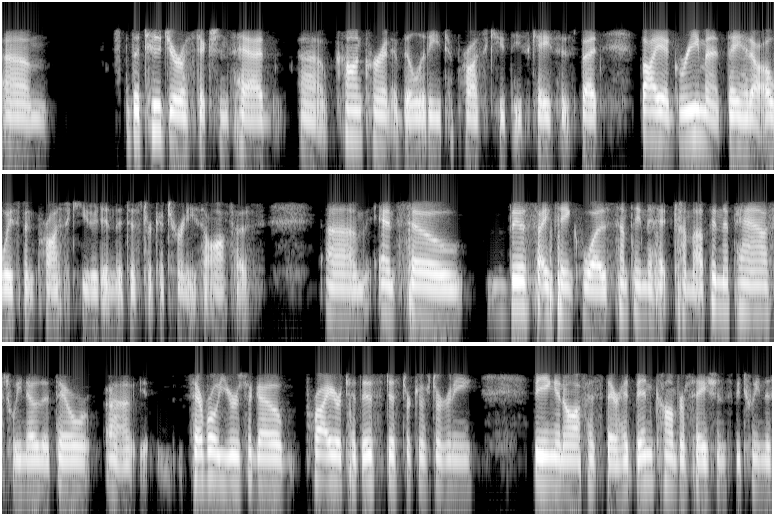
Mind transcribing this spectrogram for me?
Um, the two jurisdictions had uh, concurrent ability to prosecute these cases, but by agreement, they had always been prosecuted in the district attorney's office. Um, and so this, I think, was something that had come up in the past. We know that there were uh, several years ago, prior to this district attorney being in office, there had been conversations between the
